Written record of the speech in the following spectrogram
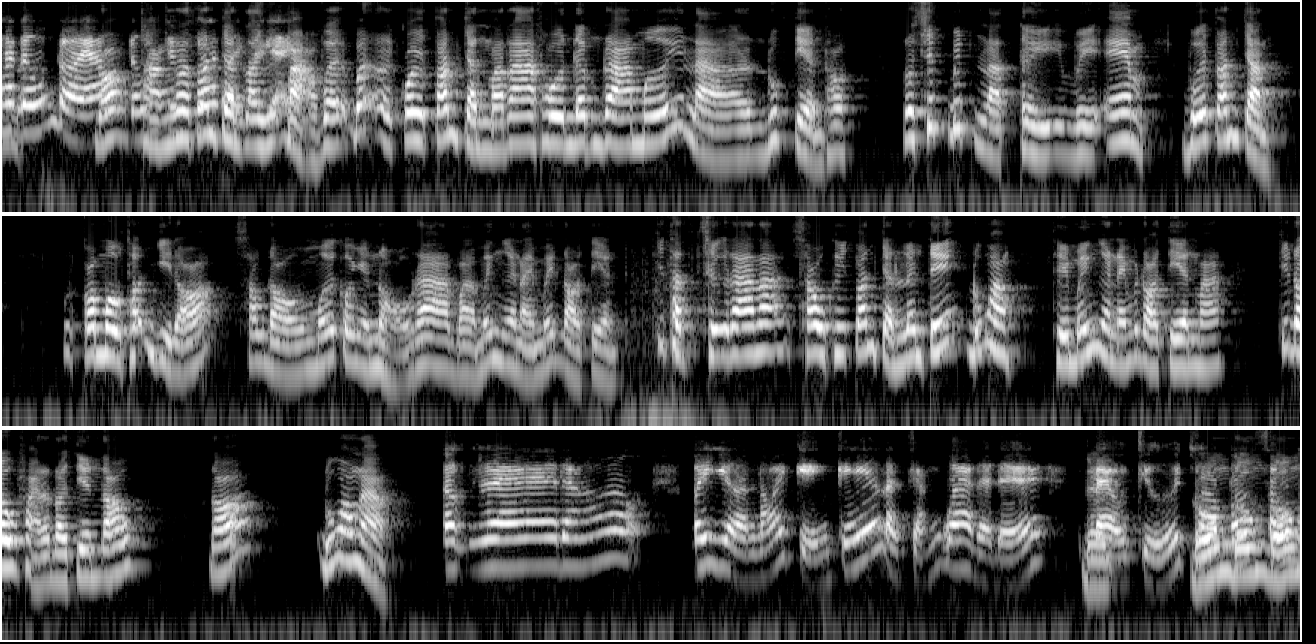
À, đúng rồi anh. đó đúng thằng nó toán trần tại vì bảo vệ coi toán trần mà ra thôi đâm ra mới là rút tiền thôi. Nó xích bít là tùy vì em với toán trần có mâu thuẫn gì đó sau đó mới coi như nổ ra và mấy người này mới đòi tiền. Chứ thật sự ra đó sau khi toán trần lên tiếng đúng không? Thì mấy người này mới đòi tiền mà. Chứ đâu phải là đòi tiền đâu. Đó đúng không nào? Thật ra đó bây giờ nói kiện ké là chẳng qua là để, để... bào chữa cho đúng, đúng, đúng,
